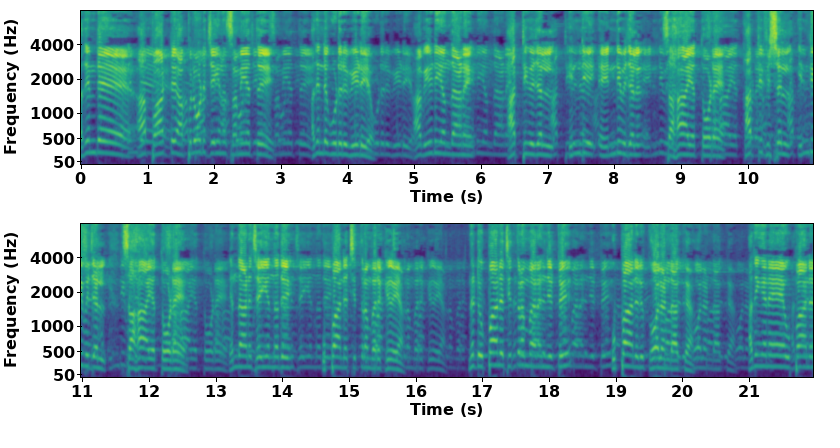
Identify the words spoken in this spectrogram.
അതിന്റെ ആ പാട്ട് അപ്ലോഡ് ചെയ്യുന്ന സമയത്ത് അതിന്റെ കൂടെ ഒരു വീഡിയോ. ആ വീഡിയോ എന്താണ്? ആർട്ടിഫിഷ്യൽ ഇൻഡിവിജ്വൽ സഹായത്തോടെ ആർട്ടിഫിഷ്യൽ ഇൻഡിവിജ്വൽ സഹായത്തോടെ എന്താണ് ചെയ്യുന്നത്? ഉപ്പാന്റെ ചിത്രം വരക്കുകയാണ്. എന്നിട്ട് ഉപ്പാന്റെ ചിത്രം വരഞ്ഞിട്ട് ഉപ്പാന്റെ ഒരു കോലുണ്ടാക്കുക അതിങ്ങനെ ഉപ്പാന്റെ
